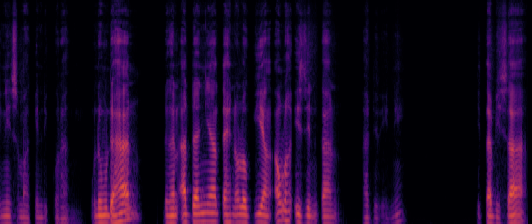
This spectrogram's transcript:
ini semakin dikurangi. Mudah-mudahan dengan adanya teknologi yang Allah izinkan hadir ini, kita bisa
